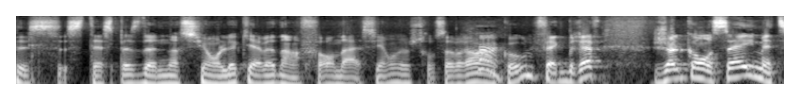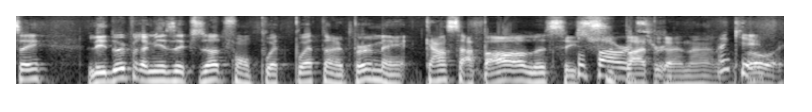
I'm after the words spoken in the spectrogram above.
Ouais. cette espèce de notion-là qu'il y avait dans Fondation. Là. Je trouve ça vraiment Huh. cool. Fait que bref, je le conseille, mais tu sais, les deux premiers épisodes font poète-poète un peu, mais quand ça part, là, c'est super prenant. là. Ok. Ouais.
